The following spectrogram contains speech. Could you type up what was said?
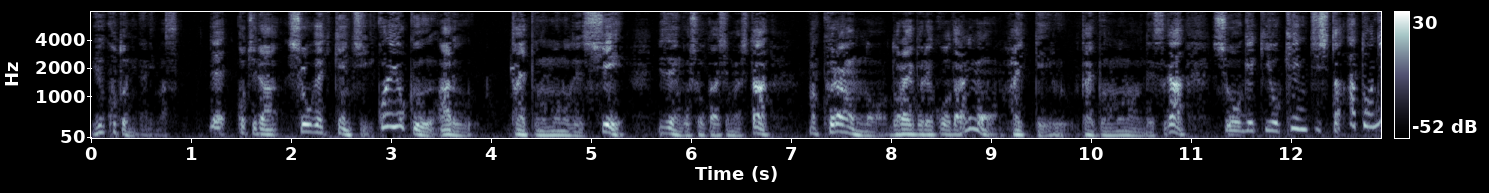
いうことになります。で、こちら、衝撃検知。これよくあるタイプのものですし、以前ご紹介しました、まあ、クラウンのドライブレコーダーにも入っているタイプのものなんですが、衝撃を検知した後に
